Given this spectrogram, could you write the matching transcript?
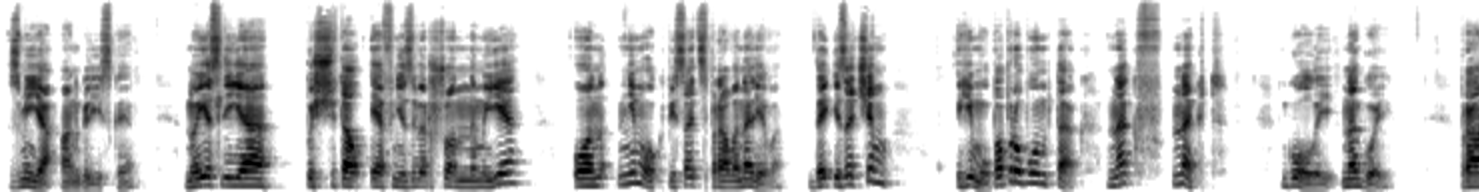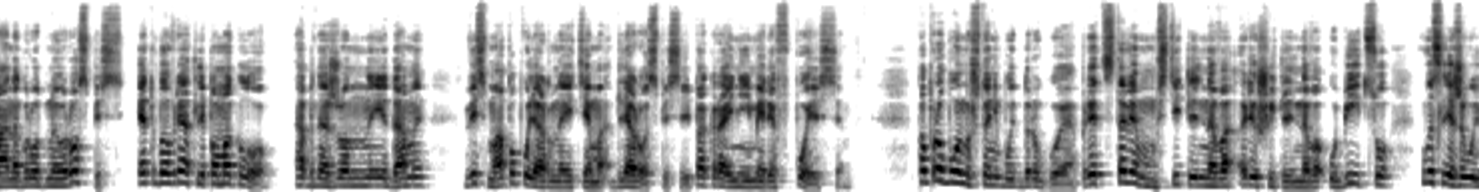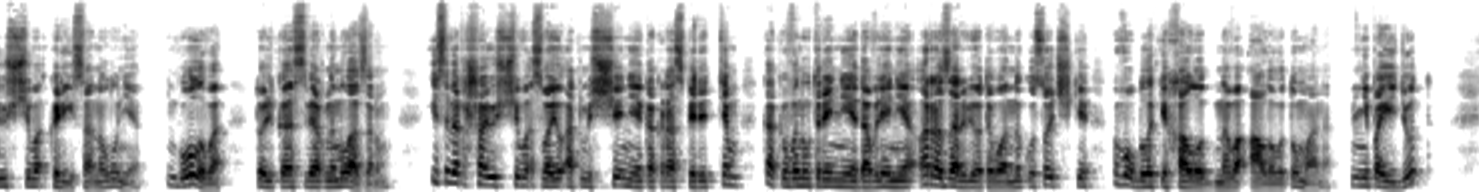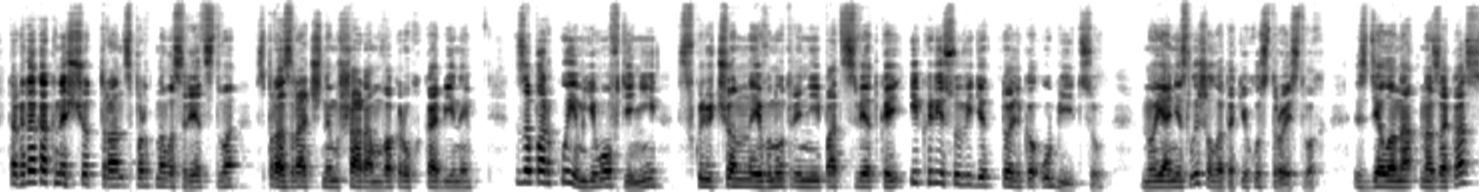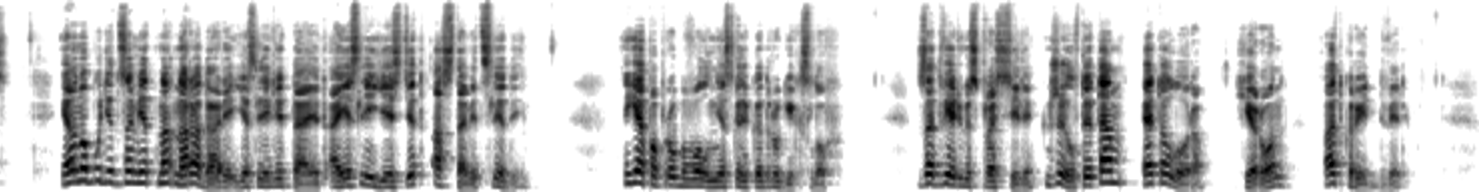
змея английская. Но если я посчитал F незавершенным Е, он не мог писать справа налево. Да и зачем ему? Попробуем так. Накф, нект. Голый, ногой. Про нагрудную роспись это бы вряд ли помогло. Обнаженные дамы – весьма популярная тема для росписей, по крайней мере в поясе. Попробуем что-нибудь другое. Представим мстительного, решительного убийцу, выслеживающего Криса на Луне. Голова, только с верным лазером. И совершающего свое отмщение как раз перед тем, как внутреннее давление разорвет его на кусочки в облаке холодного алого тумана. Не пойдет? Тогда как насчет транспортного средства с прозрачным шаром вокруг кабины? Запаркуем его в тени с включенной внутренней подсветкой, и Крис увидит только убийцу. Но я не слышал о таких устройствах. Сделано на заказ? И оно будет заметно на радаре, если летает, а если ездит, оставит следы. Я попробовал несколько других слов. За дверью спросили. «Джилл, ты там?» «Это Лора». Херон. «Открыть дверь».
